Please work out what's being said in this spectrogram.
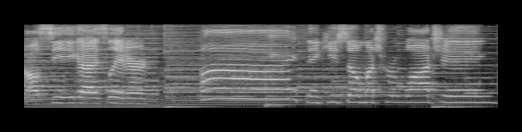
I'll see you guys later. Bye! Thank you so much for watching.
